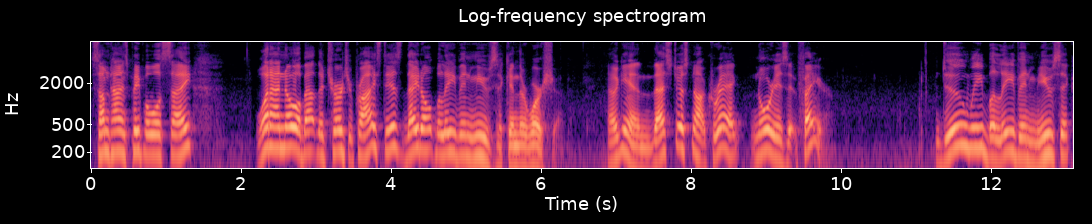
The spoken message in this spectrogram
Sometimes people will say, what I know about the Church of Christ is they don't believe in music in their worship. Now again, that's just not correct, nor is it fair. Do we believe in music?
